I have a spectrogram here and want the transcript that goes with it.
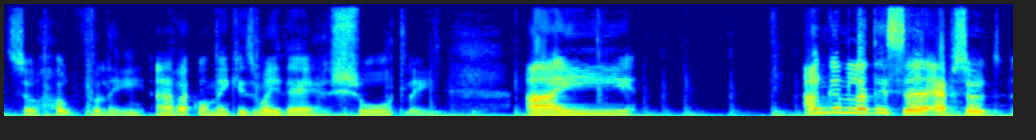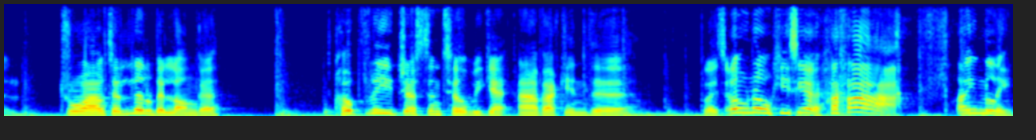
So hopefully, Aavak will make his way there shortly. I I'm going to let this uh, episode draw out a little bit longer. Hopefully just until we get Aavak in the place. Oh no, he's here. Haha! Finally.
